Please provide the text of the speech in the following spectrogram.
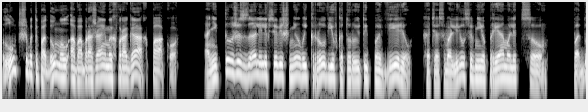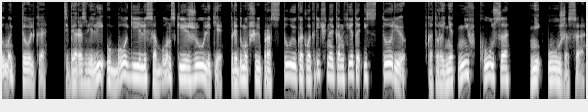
Лучше бы ты подумал о воображаемых врагах, Пако. Они тоже залили все вишневой кровью, в которую ты поверил, хотя свалился в нее прямо лицом. Подумать только, тебя развели убогие лиссабонские жулики, придумавшие простую, как лакричная конфета, историю, в которой нет ни вкуса, ни ужаса.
